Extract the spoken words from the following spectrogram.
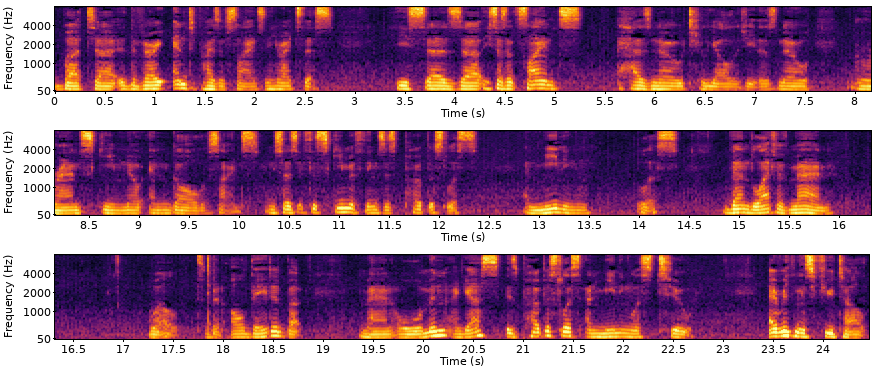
but uh, the very enterprise of science. And he writes this. He says uh, he says that science has no teleology. There's no grand scheme, no end goal of science. And he says if the scheme of things is purposeless and meaningless, then the life of man, well, it's a bit all dated, but man or woman, I guess, is purposeless and meaningless too. Everything is futile,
